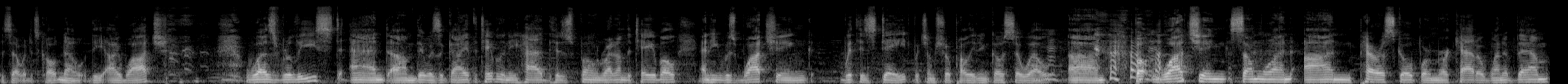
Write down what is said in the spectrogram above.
is that what it's called? No, the iWatch was released, and um, there was a guy at the table, and he had his phone right on the table, and he was watching with his date, which I'm sure probably didn't go so well, mm-hmm. um, but watching someone on Periscope or Meerkat, one of them,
